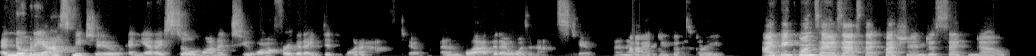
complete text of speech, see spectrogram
And nobody asked me to, and yet I still wanted to offer that I didn't want to have to. And I'm glad that I wasn't asked to. And I, I think that's great. I think once I was asked that question and just said no.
